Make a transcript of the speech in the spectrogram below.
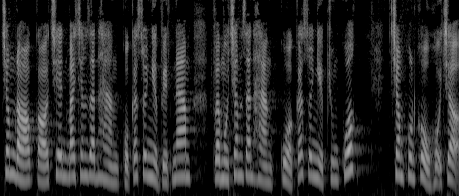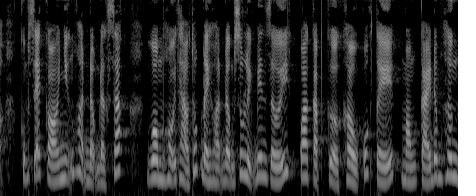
trong đó có trên 300 gian hàng của các doanh nghiệp Việt Nam và 100 gian hàng của các doanh nghiệp Trung Quốc. Trong khuôn khổ hội trợ cũng sẽ có những hoạt động đặc sắc, gồm hội thảo thúc đẩy hoạt động du lịch biên giới qua cặp cửa khẩu quốc tế Móng Cái Đông Hưng,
